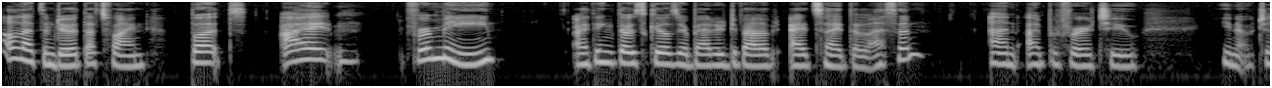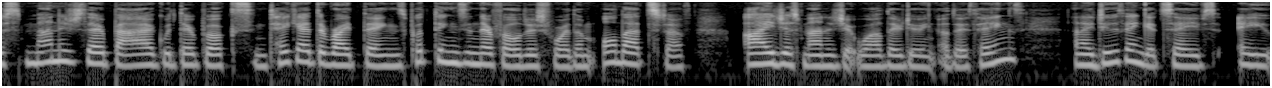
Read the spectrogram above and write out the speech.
I'll let them do it, that's fine. But I, for me, I think those skills are better developed outside the lesson, and I prefer to you know, just manage their bag with their books and take out the right things, put things in their folders for them, all that stuff. I just manage it while they're doing other things. And I do think it saves a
